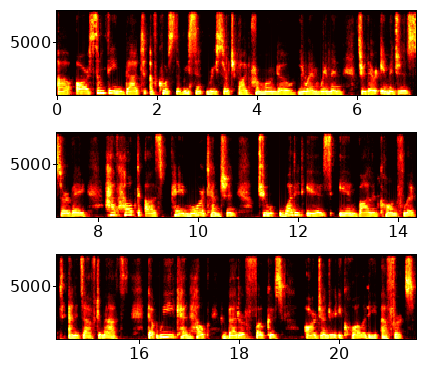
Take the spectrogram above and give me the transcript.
uh, are something that, of course, the recent research by Promundo, UN Women, through their images survey, have helped us pay more attention to what it is in violent conflict and its aftermath that we can help better focus our gender equality efforts.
